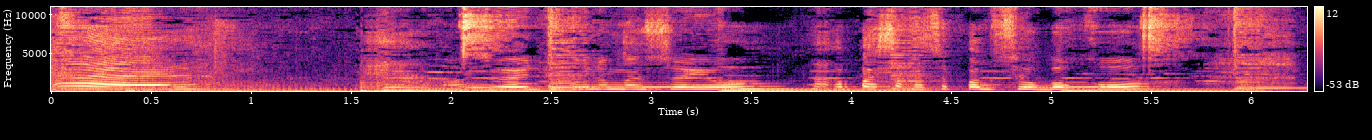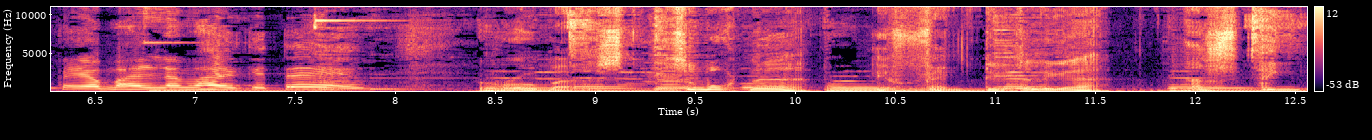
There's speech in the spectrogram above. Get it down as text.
Eh, ang swerte ko naman sa'yo. Nakapasa ka sa pagsubok ko. Kaya mahal na mahal kita eh. Robust. Subok na. Effective talaga. Astig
